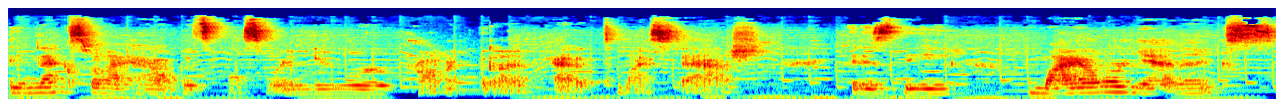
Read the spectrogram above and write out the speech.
The next one I have is also a newer product that I've added to my stash. It is the Mielle Organics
